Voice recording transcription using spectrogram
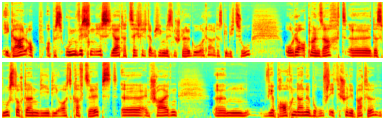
egal ob, ob es Unwissen ist, ja, tatsächlich, da habe ich ein bisschen schnell geurteilt, das gebe ich zu, oder ob man sagt, äh, das muss doch dann die, die Ortskraft selbst äh, entscheiden. Ähm, wir brauchen da eine berufsethische Debatte.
